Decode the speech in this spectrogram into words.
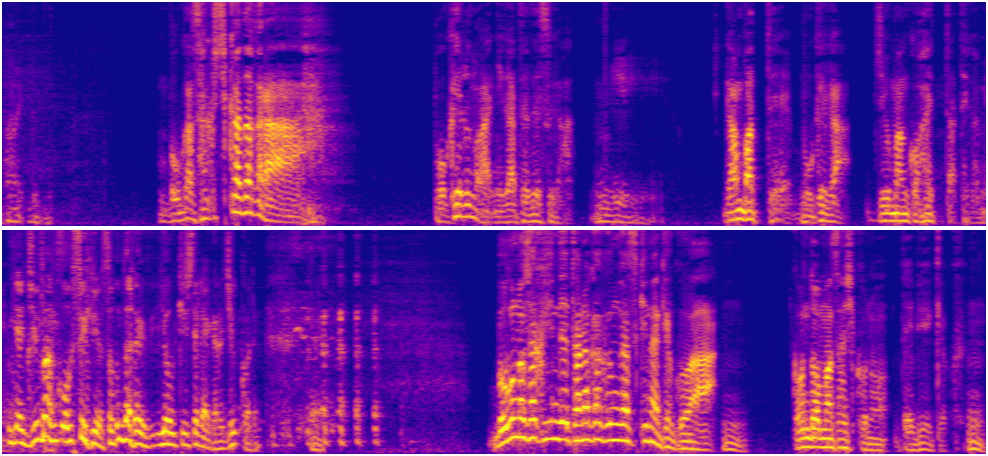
はい、どう僕は作詞家だから、ボケるのは苦手ですが、も。いえい頑張ってボケが10万個入った手紙をえ。い。や、10万個多すぎるよ。そんなの要求してないから10個ね。僕の作品で田中君が好きな曲は、近藤正彦のデビュー曲、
